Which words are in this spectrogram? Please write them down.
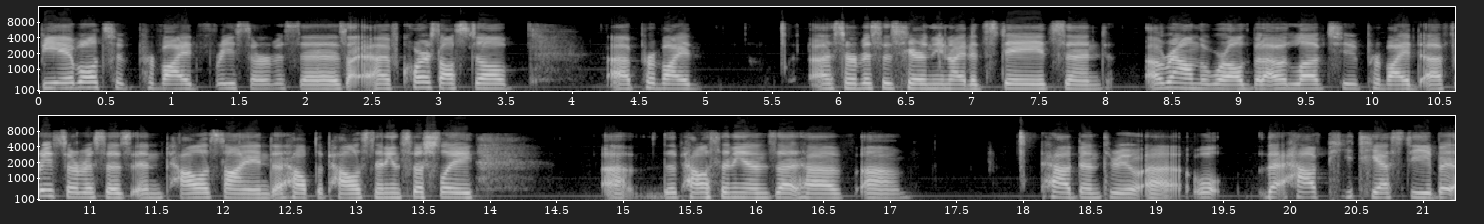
be able to provide free services. I, of course, I'll still uh, provide uh, services here in the United States and around the world, but I would love to provide uh, free services in Palestine to help the Palestinians, especially uh, the Palestinians that have um, have been through uh, well that have PTSD. But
